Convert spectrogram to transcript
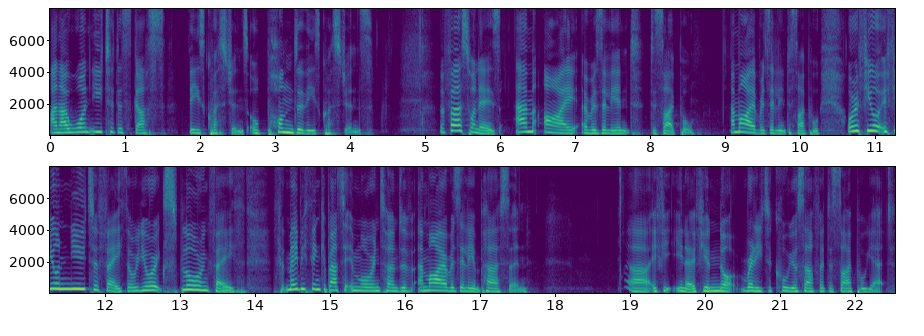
and I want you to discuss these questions or ponder these questions. The first one is Am I a resilient disciple? Am I a resilient disciple? Or if you're if you're new to faith or you're exploring faith, maybe think about it in more in terms of Am I a resilient person? Uh, if you you know if you're not ready to call yourself a disciple yet,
